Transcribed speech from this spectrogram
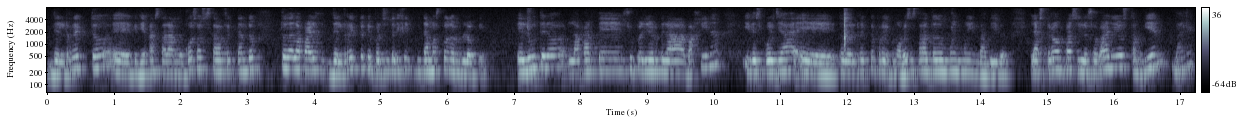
del recto, que llega hasta la mucosa, se estaba afectando toda la pared del recto, que por eso te dije que quitamos todo en bloque. El útero, la parte superior de la vagina y después ya eh, todo el recto, porque como ves estaba todo muy, muy invadido. Las trompas y los ovarios también, ¿vale?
